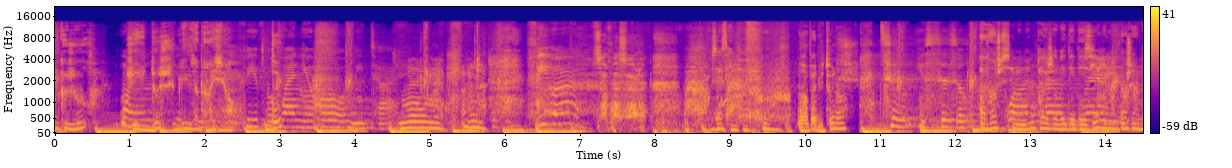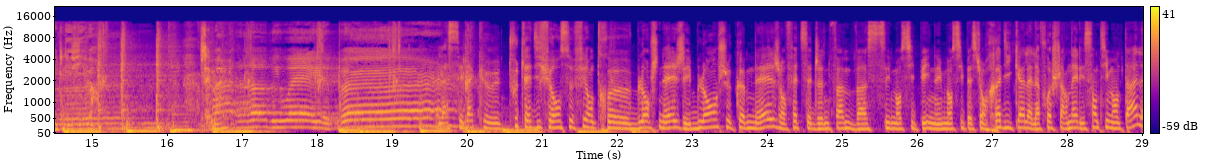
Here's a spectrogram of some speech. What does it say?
Quelques jours, j'ai eu deux sublimes apparitions. Fever Sympa seul. Vous êtes un peu fou. Non, pas du tout, non. Avant, je savais même pas que j'avais des désirs et maintenant j'ai envie de les vivre. C'est mal. C'est là que toute la différence se fait entre Blanche-Neige et Blanche comme neige. En fait, cette jeune femme va s'émanciper, une émancipation radicale, à la fois charnelle et sentimentale.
